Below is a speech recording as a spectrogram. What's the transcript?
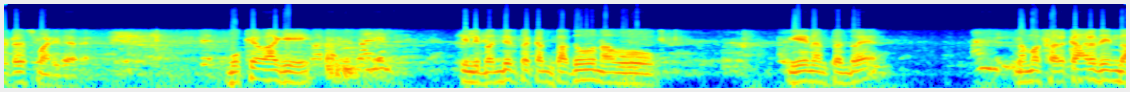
ಅಡ್ರೆಸ್ ಮಾಡಿದ್ದಾರೆ. ಮುಖ್ಯವಾಗಿ ಇಲ್ಲಿ ಬಂದಿರತಕ್ಕಂಥದ್ದು ನಾವು ಏನಂತಂದ್ರೆ ನಮ್ಮ ಸರ್ಕಾರದಿಂದ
